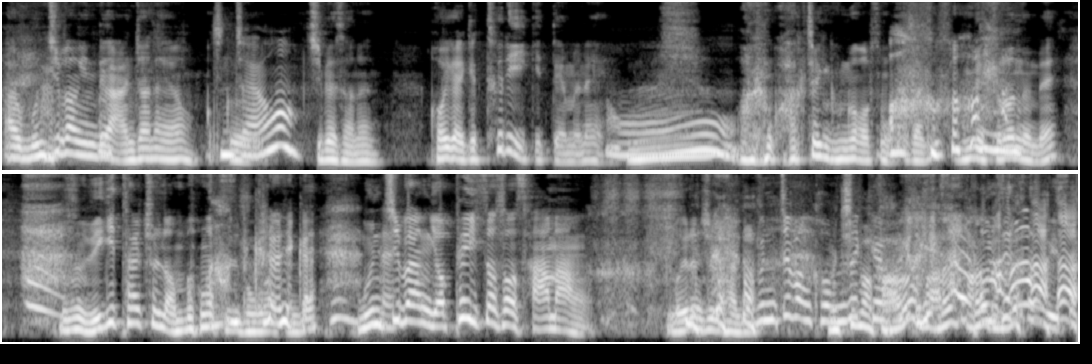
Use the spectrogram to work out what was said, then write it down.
아, 문지방인데 안전해요. 그 진짜요? 집에서는 거기가 이렇게 틀이 있기 때문에 오. 아, 과학적인 근거가 없으면 어떡하지? 분명히 들었는데 무슨 위기 탈출 넘버원 같은 데본것 그러니까. 같은데 문지방 옆에 있어서 사망 뭐 이런 식으로 하는데 문지방 문지방 바로 검색해 바로 바로 검색하고 있어.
